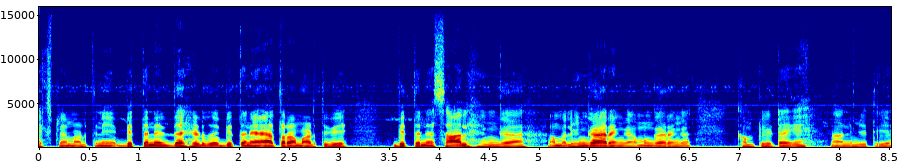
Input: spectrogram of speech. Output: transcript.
ಎಕ್ಸ್ಪ್ಲೇನ್ ಮಾಡ್ತೀನಿ. ಬಿತ್ತನೆಯಿಂದ ಹಿಡಿದು ಬಿತ್ತನೆ ಯಾವ ಥರ ಮಾಡ್ತೀವಿ? ಬಿತ್ತನೆ ಸಾಲು ಹೆಂಗೆ? ಆಮೇಲೆ ಹಿಂಗಾರು ಹೆಂಗೆ? ಮುಂಗಾರು ಹೆಂಗೆ? ಕಂಪ್ಲೀಟಾಗಿ ನಾನು ನಿಮ್ಮ ಜೊತೆಗೆ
